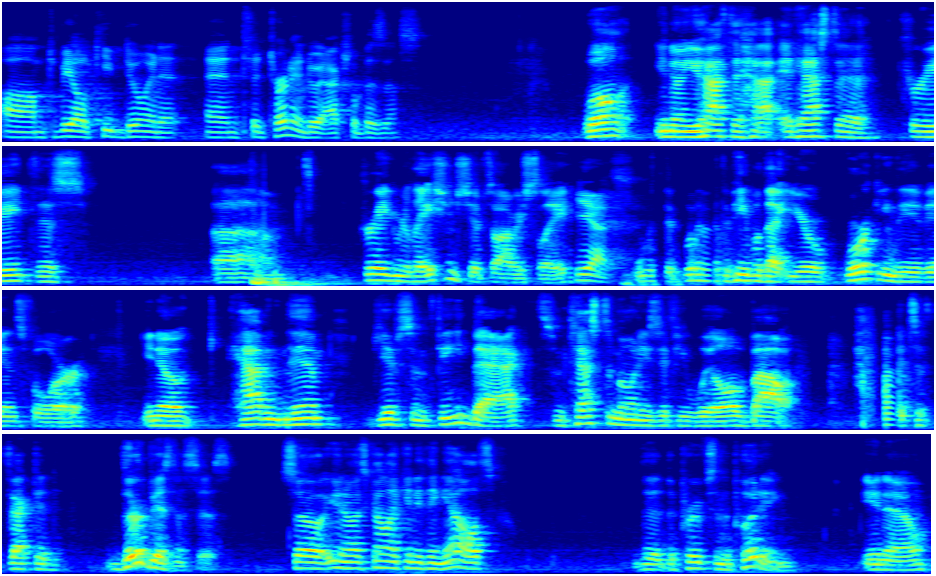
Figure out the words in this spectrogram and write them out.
um, to be able to keep doing it and to turn it into an actual business? Well, you know, you have to have it has to create this um, creating relationships, obviously. Yes. with the, with the people that you're working the events for, you know, having them give some feedback, some testimonies, if you will, about how it's affected their businesses. So, you know, it's kind of like anything else. The the proof's in the pudding. You know,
